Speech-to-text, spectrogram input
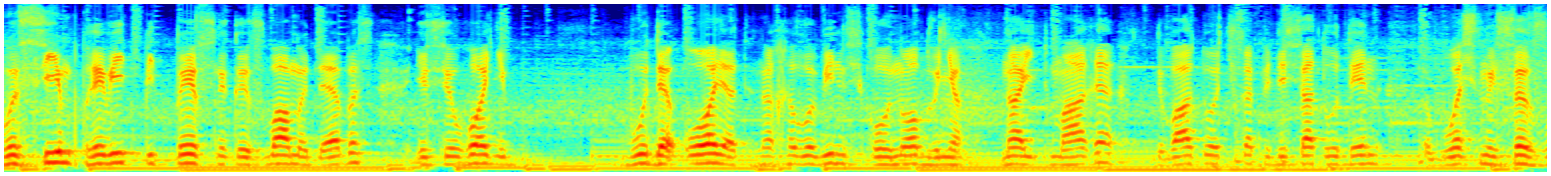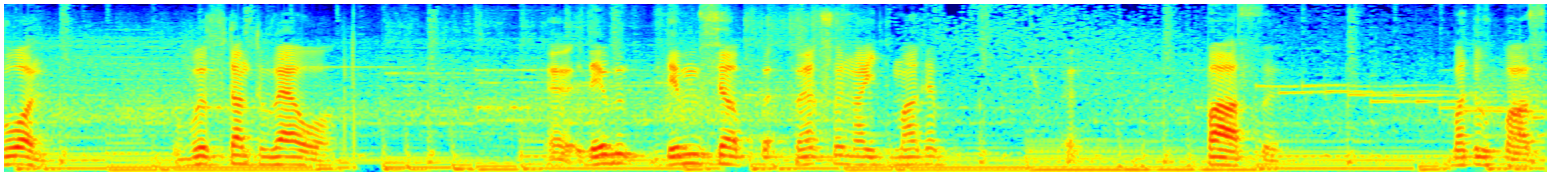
Усім привіт, підписники! З вами Дебес. І сьогодні буде огляд на хеллоуінське оновлення Nightmare 2.51 восьмий сезон в Стантлео. Е, Див, дивимося перше Nightmare е, паси. Battle Pass.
